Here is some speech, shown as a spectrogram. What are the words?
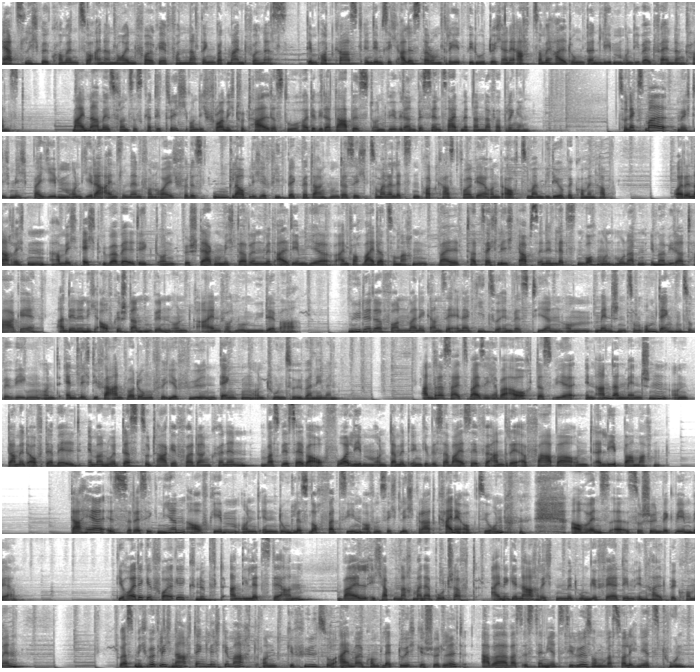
Herzlich willkommen zu einer neuen Folge von Nothing But Mindfulness, dem Podcast, in dem sich alles darum dreht, wie du durch eine achtsame Haltung dein Leben und die Welt verändern kannst. Mein Name ist Franziska Dittrich und ich freue mich total, dass du heute wieder da bist und wir wieder ein bisschen Zeit miteinander verbringen. Zunächst mal möchte ich mich bei jedem und jeder Einzelnen von euch für das unglaubliche Feedback bedanken, das ich zu meiner letzten Podcast-Folge und auch zu meinem Video bekommen habe. Eure Nachrichten haben mich echt überwältigt und bestärken mich darin, mit all dem hier einfach weiterzumachen, weil tatsächlich gab es in den letzten Wochen und Monaten immer wieder Tage, an denen ich aufgestanden bin und einfach nur müde war. Müde davon, meine ganze Energie zu investieren, um Menschen zum Umdenken zu bewegen und endlich die Verantwortung für ihr Fühlen, Denken und Tun zu übernehmen. Andererseits weiß ich aber auch, dass wir in anderen Menschen und damit auf der Welt immer nur das zutage fördern können, was wir selber auch vorleben und damit in gewisser Weise für andere erfahrbar und erlebbar machen. Daher ist Resignieren, Aufgeben und in dunkles Loch verziehen offensichtlich gerade keine Option, auch wenn es äh, so schön bequem wäre. Die heutige Folge knüpft an die letzte an weil ich habe nach meiner Botschaft einige Nachrichten mit ungefähr dem Inhalt bekommen. Du hast mich wirklich nachdenklich gemacht und gefühlt so einmal komplett durchgeschüttelt. Aber was ist denn jetzt die Lösung? Was soll ich denn jetzt tun?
